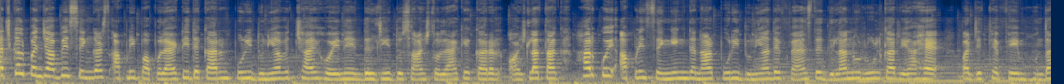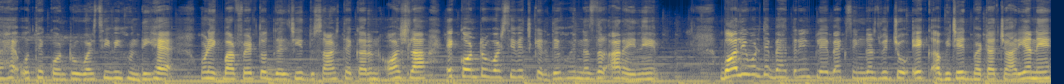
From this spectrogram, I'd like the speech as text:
ਅੱਜਕੱਲ ਪੰਜਾਬੀ ਸਿੰਗਰਸ ਆਪਣੀ ਪਪੂਲੈਰਿਟੀ ਦੇ ਕਾਰਨ ਪੂਰੀ ਦੁਨੀਆ ਵਿੱਚ ਛਾਏ ਹੋਏ ਨੇ। ਦਿਲਜੀਤ ਦੋਸਾਂਝ ਤੋਂ ਲੈ ਕੇ ਕਰਨ ਔਜਲਾ ਤੱਕ ਹਰ ਕੋਈ ਆਪਣੀ ਸਿੰਗਿੰਗ ਦੇ ਨਾਲ ਪੂਰੀ ਦੁਨੀਆ ਦੇ ਫੈਨਸ ਦੇ ਦਿਲਾਂ ਨੂੰ ਰੂਲ ਕਰ ਰਿਹਾ ਹੈ। ਪਰ ਜਿੱਥੇ ਫੇਮ ਹੁੰਦਾ ਹੈ, ਉੱਥੇ ਕੰਟਰੋਵਰਸੀ ਵੀ ਹੁੰਦੀ ਹੈ। ਹੁਣ ਇੱਕ ਵਾਰ ਫਿਰ ਤੋਂ ਦਿਲਜੀਤ ਦੋਸਾਂਝ ਤੇ ਕਰਨ ਔਜਲਾ ਇੱਕ ਕੰਟਰੋਵਰਸੀ ਵਿੱਚ ਘਿਰਦੇ ਹੋਏ ਨਜ਼ਰ ਆ ਰਹੇ ਨੇ। ਬਾਲੀਵੁੱਡ ਦੇ ਬਿਹਤਰੀਨ ਪਲੇਬੈਕ ਸਿੰਗਰਸ ਵਿੱਚੋਂ ਇੱਕ ਅਭਿਜੀਤ ਭੱਟਾਚਾਰੀਆ ਨੇ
